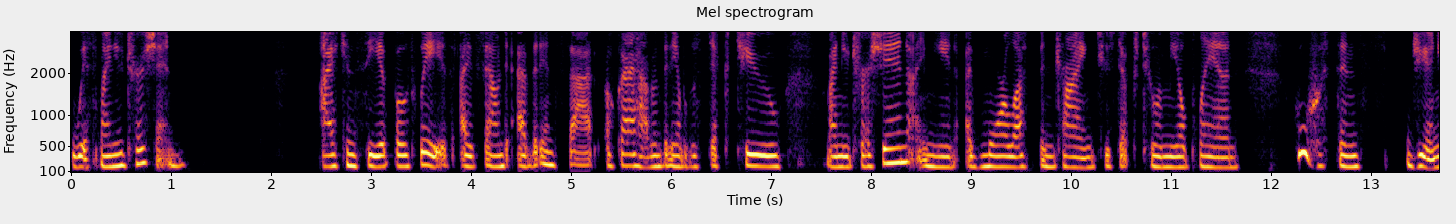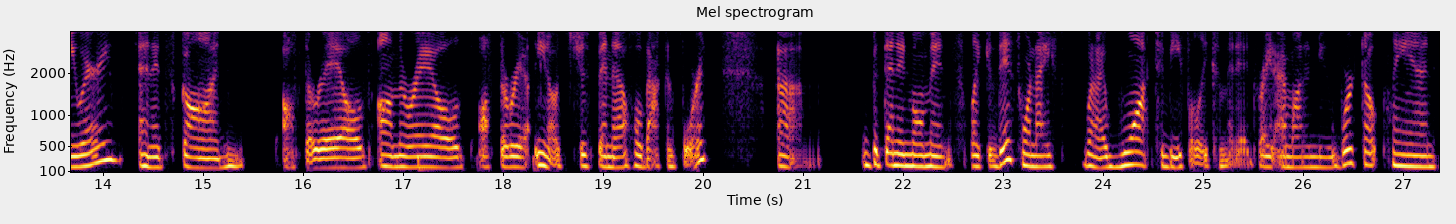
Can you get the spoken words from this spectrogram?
with my nutrition, I can see it both ways. I've found evidence that, okay, I haven't been able to stick to my nutrition. I mean, I've more or less been trying to stick to a meal plan whew, since January and it's gone off the rails, on the rails, off the rail. You know, it's just been a whole back and forth. Um, but then in moments like this, when I, when I want to be fully committed, right? I'm on a new workout plan.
